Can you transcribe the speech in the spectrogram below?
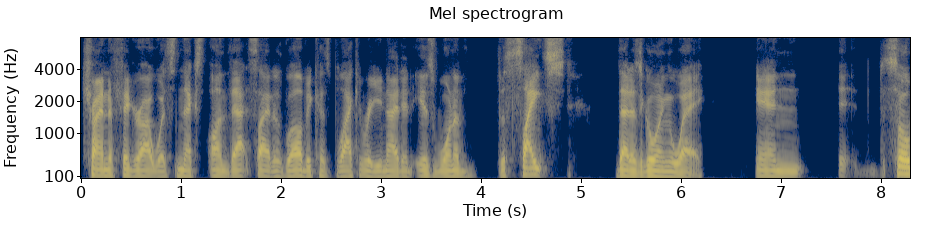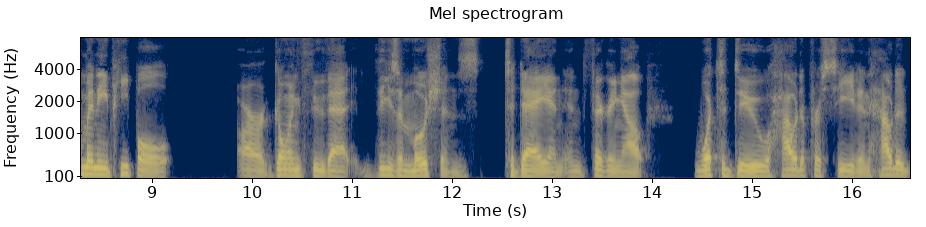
trying to figure out what's next on that side as well because Black and Red United is one of the sites that is going away. And it, so many people are going through that these emotions today and and figuring out what to do, how to proceed and how to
